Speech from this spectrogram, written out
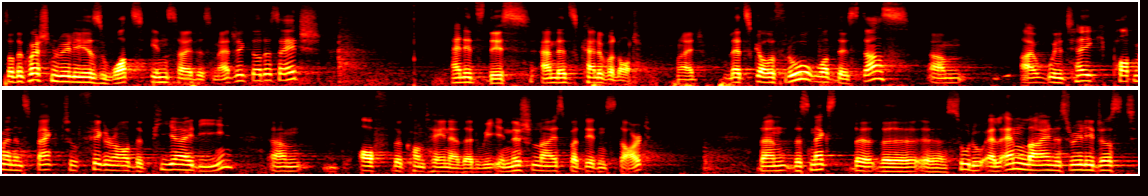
So the question really is, what's inside this magic.sh? And it's this, and it's kind of a lot, right? Let's go through what this does. Um, I will take podman inspect to figure out the PID um, of the container that we initialized but didn't start. Then this next, the, the uh, sudo ln line is really just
